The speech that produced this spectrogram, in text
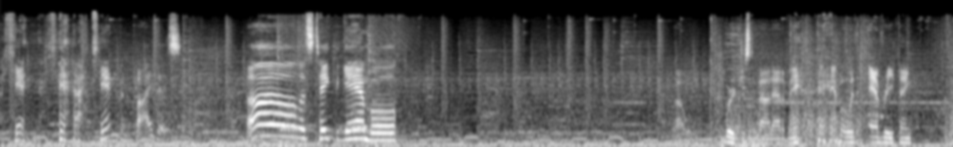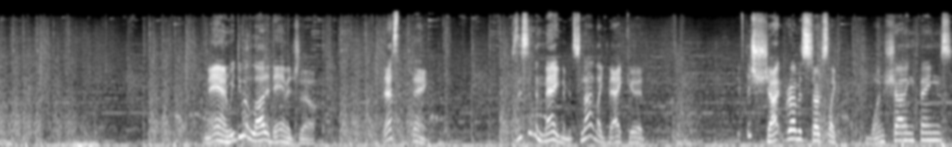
I can't, I can't, I can't even buy this. Oh, let's take the gamble. We're just about out of ammo with everything. Man, we do a lot of damage though. That's the thing. This is the Magnum. It's not like that good. If this Shotgrub starts like one-shotting things,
